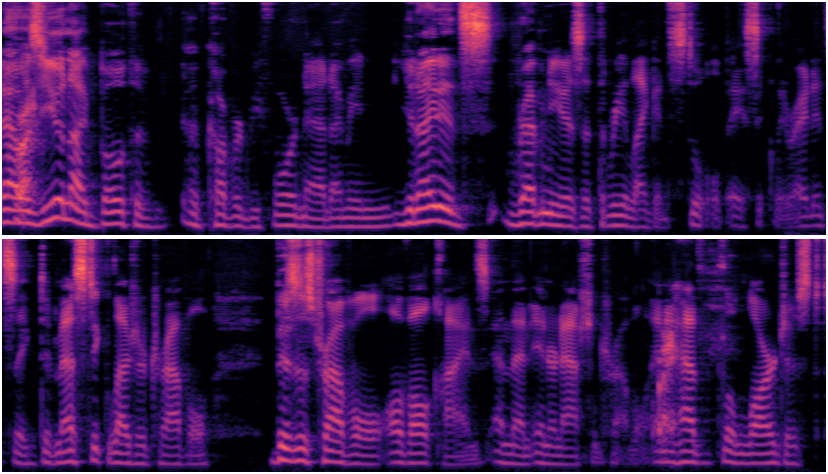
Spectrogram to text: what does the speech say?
now right. as you and i both have, have covered before ned i mean united's revenue is a three-legged stool basically right? It's a domestic leisure travel business travel of all kinds and then international travel. And right. it had the largest,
